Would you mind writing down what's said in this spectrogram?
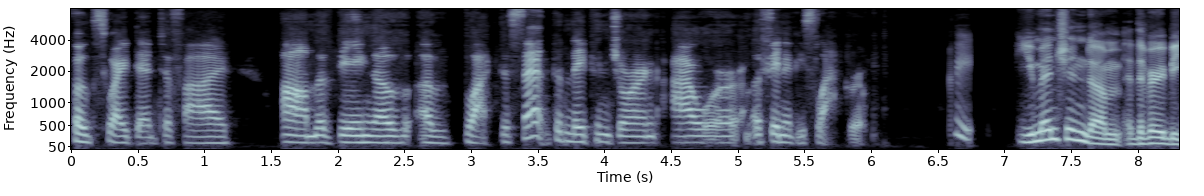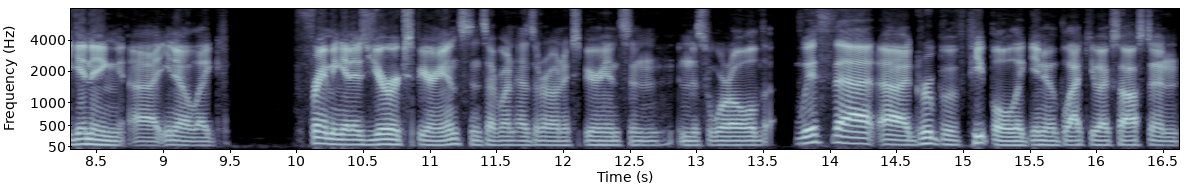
folks who identify um, of being of, of black descent then they can join our affinity slack group Great. you mentioned um, at the very beginning, uh, you know, like framing it as your experience, since everyone has their own experience in in this world. With that uh, group of people, like you know, Black UX Austin,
